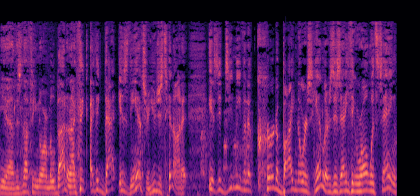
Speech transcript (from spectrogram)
Yeah, there's nothing normal about it. And I think I think that is the answer. You just hit on it. Is it didn't even occur to Biden or his handlers there's anything wrong with saying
